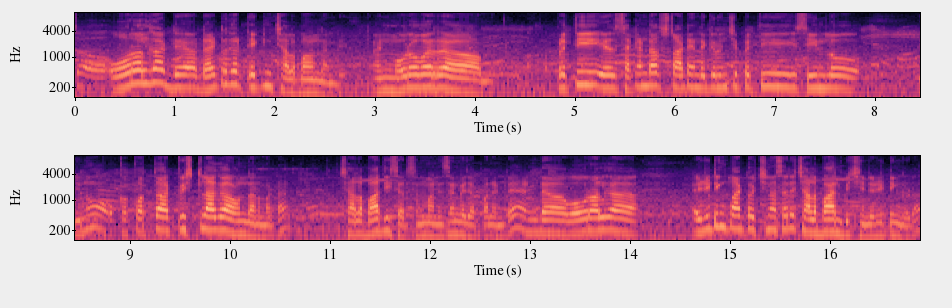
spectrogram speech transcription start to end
సో ఓవరాల్గా డైరెక్టర్ గారి టేకింగ్ చాలా బాగుందండి. అండ్ మోర్ ఓవర్ ప్రతి సెకండ్ హాఫ్ స్టార్ట్ అయిన దగ్గర నుంచి ప్రతి సీన్లో యూనో ఒక కొత్త ట్విస్ట్ లాగా ఉందన్నమాట. చాలా బాగా తీశారు సినిమా నిజంగా చెప్పాలంటే. అండ్ ఓవరాల్గా ఎడిటింగ్ పార్ట్ వచ్చినా సరే చాలా బాగా అనిపించింది ఎడిటింగ్ కూడా.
